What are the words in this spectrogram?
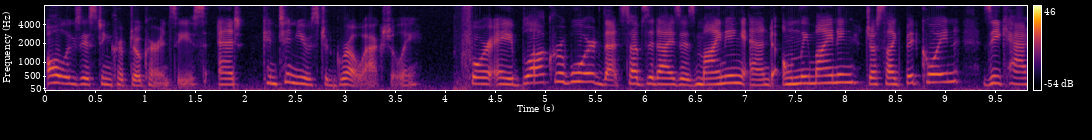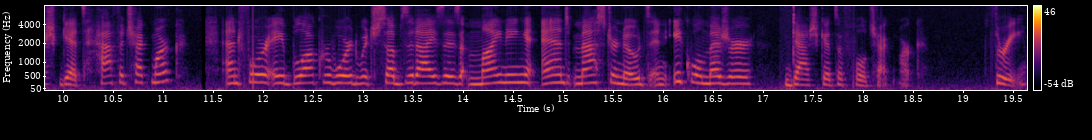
all existing cryptocurrencies and continues to grow actually. For a block reward that subsidizes mining and only mining, just like Bitcoin, Zcash gets half a checkmark. And for a block reward which subsidizes mining and masternodes in equal measure, Dash gets a full checkmark. 3.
